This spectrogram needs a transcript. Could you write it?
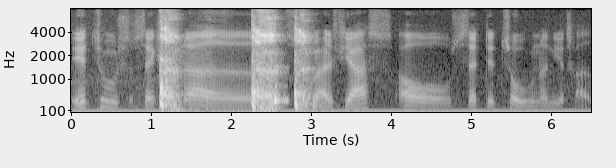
1677 og sæt det 239.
